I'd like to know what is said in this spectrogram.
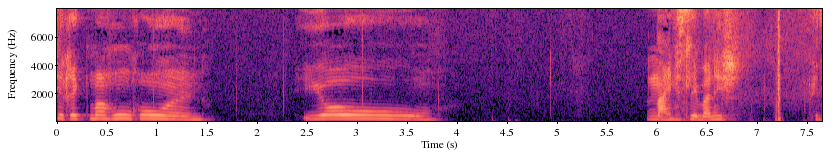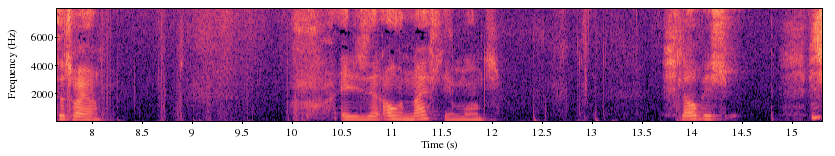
Direkt mal hochholen. Jo. Nein, das lieber nicht. Viel zu teuer. Ey, die sind auch nice, die Mods. Ich glaube, ich. Wieso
